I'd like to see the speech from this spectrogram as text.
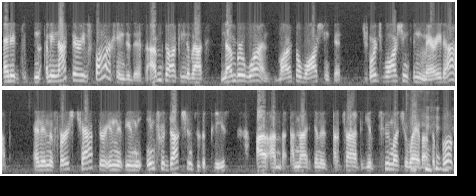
and it, I mean, not very far into this, I'm talking about number one, Martha Washington. George Washington married up. And in the first chapter, in the, in the introduction to the piece, I, I'm, I'm not going to, I'm trying not to give too much away about the book,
